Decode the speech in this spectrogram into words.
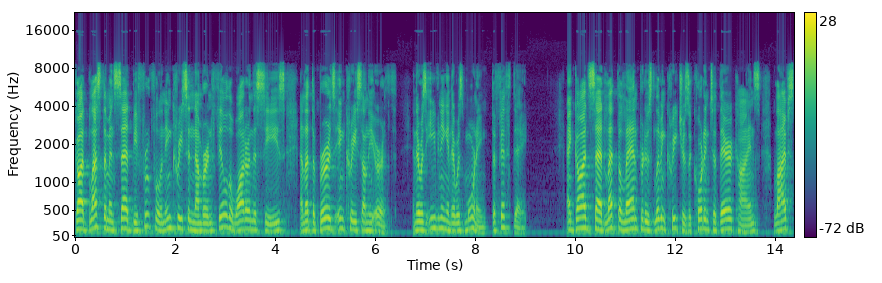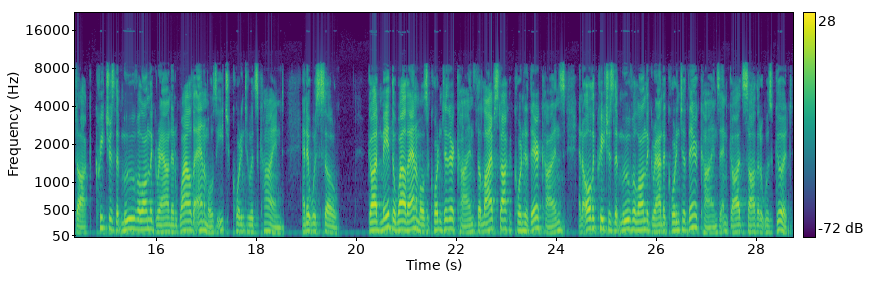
God blessed them and said, Be fruitful and increase in number, and fill the water in the seas, and let the birds increase on the earth. And there was evening and there was morning, the fifth day. And God said, Let the land produce living creatures according to their kinds, livestock, creatures that move along the ground, and wild animals, each according to its kind. And it was so. God made the wild animals according to their kinds, the livestock according to their kinds, and all the creatures that move along the ground according to their kinds, and God saw that it was good.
